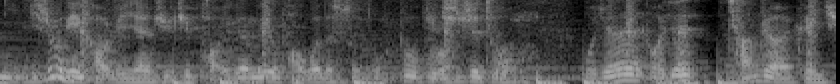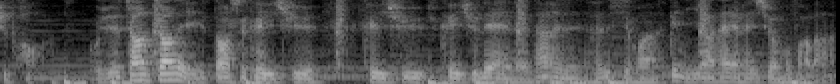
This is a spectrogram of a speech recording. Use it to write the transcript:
你你是不是可以考虑一下，去去跑一个没有跑过的速度，不不吃吃土？我觉得，我觉得强者可以去跑。我觉得张张磊倒是可以去，可以去，可以去练一练。他很很喜欢，跟你一样，他也很喜欢穆法拉。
